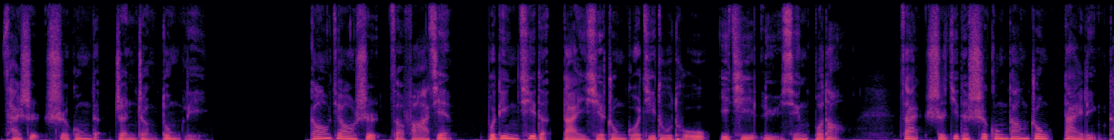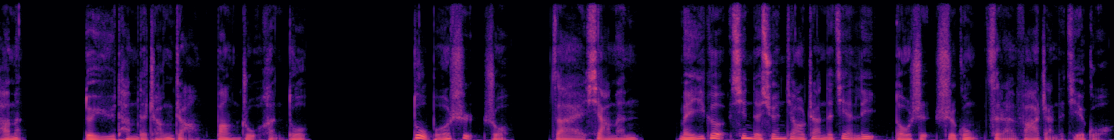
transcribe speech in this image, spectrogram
才是施工的真正动力。高教士则发现。不定期的带一些中国基督徒一起旅行布道，在实际的施工当中带领他们，对于他们的成长帮助很多。杜博士说，在厦门，每一个新的宣教站的建立都是施工自然发展的结果。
